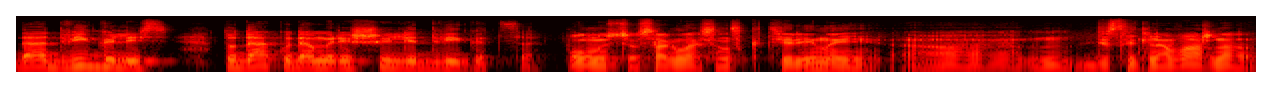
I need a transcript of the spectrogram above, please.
да, двигались туда, куда мы решили двигаться. Полностью согласен с Катериной. А, действительно важно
